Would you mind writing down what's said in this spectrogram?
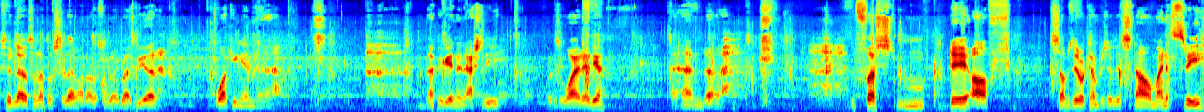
Bismillah wa salatu wassalam ala Rasulullah. We are walking in uh, back again in Ashley Reservoir area, and uh, the first day of sub-zero temperatures. It's now minus three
